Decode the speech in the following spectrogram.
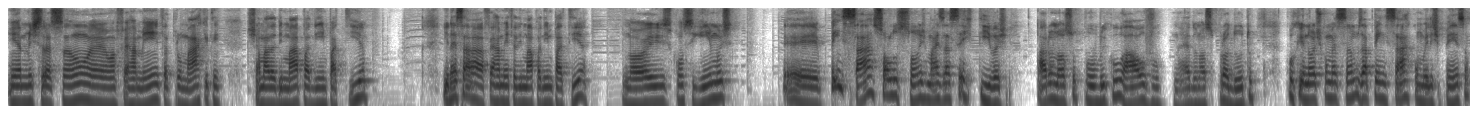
em administração, é uma ferramenta para o marketing chamada de mapa de empatia. E nessa ferramenta de mapa de empatia, nós conseguimos é, pensar soluções mais assertivas para o nosso público-alvo né, do nosso produto, porque nós começamos a pensar como eles pensam,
